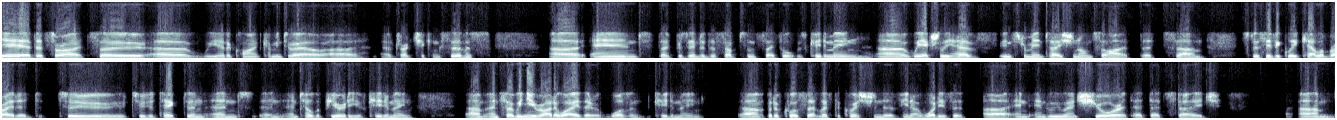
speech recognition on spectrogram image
Yeah, that's right. So uh, we had a client come into our, uh, our drug checking service. Uh, and they presented a substance they thought was ketamine. Uh, we actually have instrumentation on site that's um, specifically calibrated to to detect and, and, and, and, tell the purity of ketamine. Um, and so we knew right away that it wasn't ketamine. Uh, but of course, that left the question of, you know, what is it? Uh, and, and we weren't sure at, at that stage. Um,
